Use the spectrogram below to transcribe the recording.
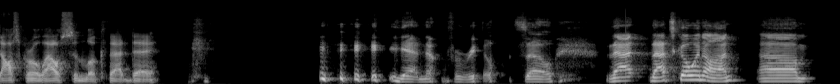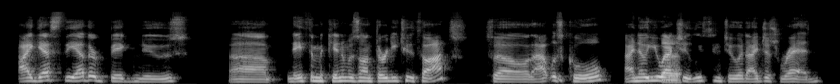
Oscar Olausen look that day. yeah, no, for real. So, that that's going on. Um, I guess the other big news, um, Nathan MacKinnon was on 32 Thoughts. So that was cool. I know you actually listened to it. I just read.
